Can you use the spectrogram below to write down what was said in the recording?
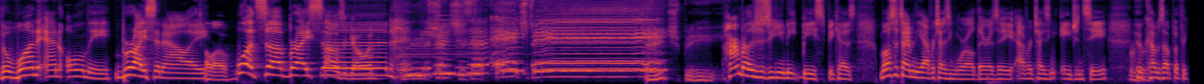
the one and only Bryson Alley. Hello. What's up, Bryson? How's it going? In the trenches at HB. Harmon Brothers is a unique beast because most of the time in the advertising world, there is a advertising agency who mm-hmm. comes up with the,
